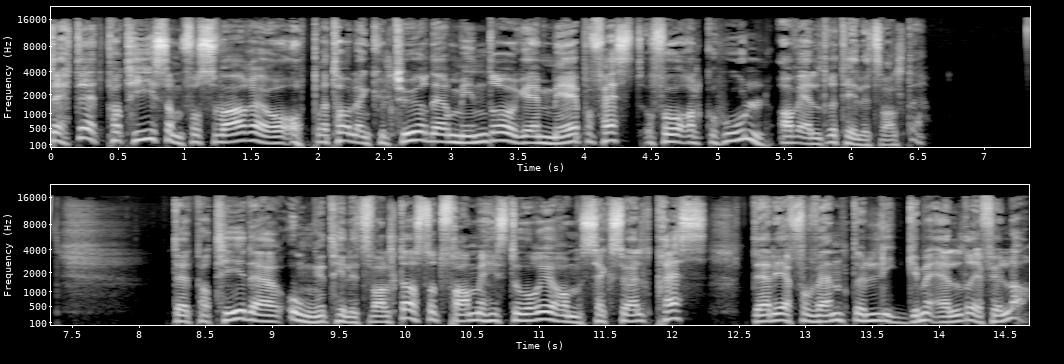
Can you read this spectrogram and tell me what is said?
Dette er et parti som forsvarer og opprettholder en kultur der mindreårige er med på fest og får alkohol av eldre tillitsvalgte. Det er et parti der unge tillitsvalgte har stått fram med historier om seksuelt press, der de er forventet å ligge med eldre i fylla.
